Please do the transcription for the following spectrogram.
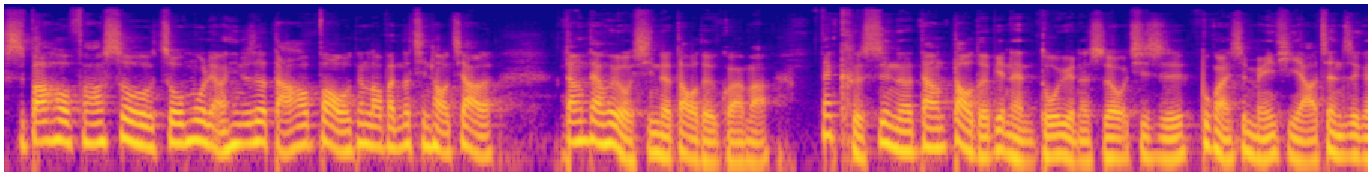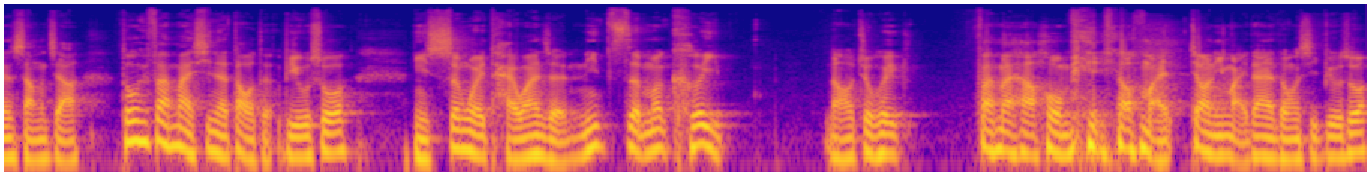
十八号发售，周末两天就是打好爆，我跟老板都请好假了。当代会有新的道德观吗？那可是呢，当道德变得很多元的时候，其实不管是媒体啊、政治跟商家，都会贩卖新的道德。比如说，你身为台湾人，你怎么可以？然后就会贩卖他后面要买叫你买单的东西。比如说，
